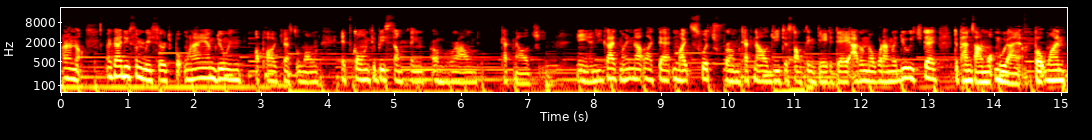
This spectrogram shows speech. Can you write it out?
I don't know. I gotta do some research, but when I am doing a podcast alone, it's going to be something around technology. And you guys might not like that, might switch from technology to something day to day. I don't know what I'm gonna do each day, depends on what mood I am. But when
